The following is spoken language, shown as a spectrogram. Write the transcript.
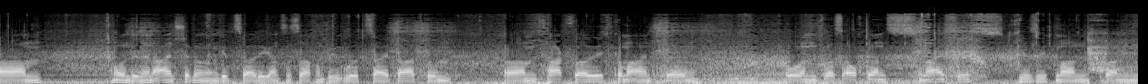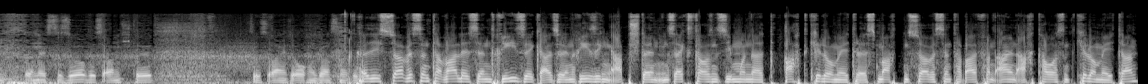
Ähm, und in den Einstellungen gibt es halt die ganzen Sachen wie Uhrzeit, Datum, ähm, Tagvorsicht kann man einstellen. Und was auch ganz nice ist, hier sieht man, wann der nächste Service ansteht. Das ist eigentlich auch ein ganz nettes. Also die Serviceintervalle sind riesig, also in riesigen Abständen. 6708 Kilometer. Es macht ein Serviceintervall von allen 8000 Kilometern.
